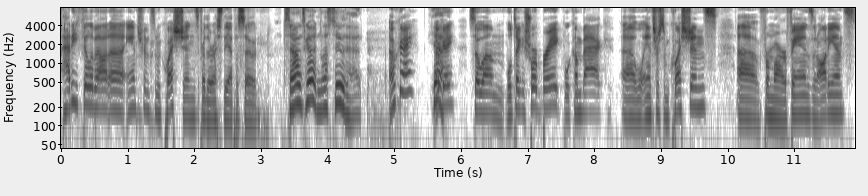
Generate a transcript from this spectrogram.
how do you feel about uh, answering some questions for the rest of the episode? Sounds good. Let's do that. Okay. Yeah. Okay. So um, we'll take a short break. We'll come back. Uh, we'll answer some questions uh, from our fans and audience.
